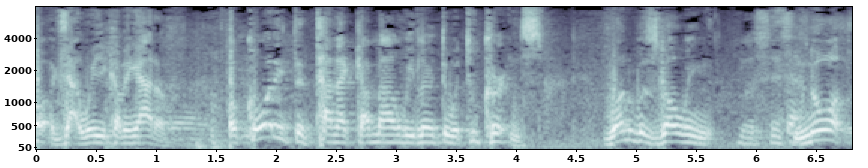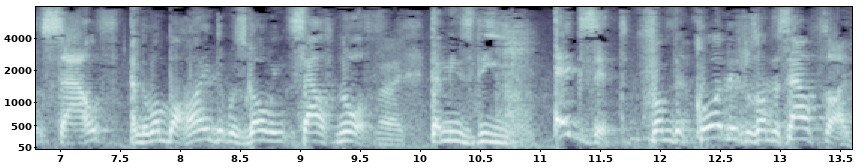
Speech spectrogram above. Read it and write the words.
Oh, exactly. Where you're coming out of? According to Tanna Kamma, we learned there were two curtains. One was going north south, and the one behind it was going south north. Right. That means the exit from the Kodesh was on the south side.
